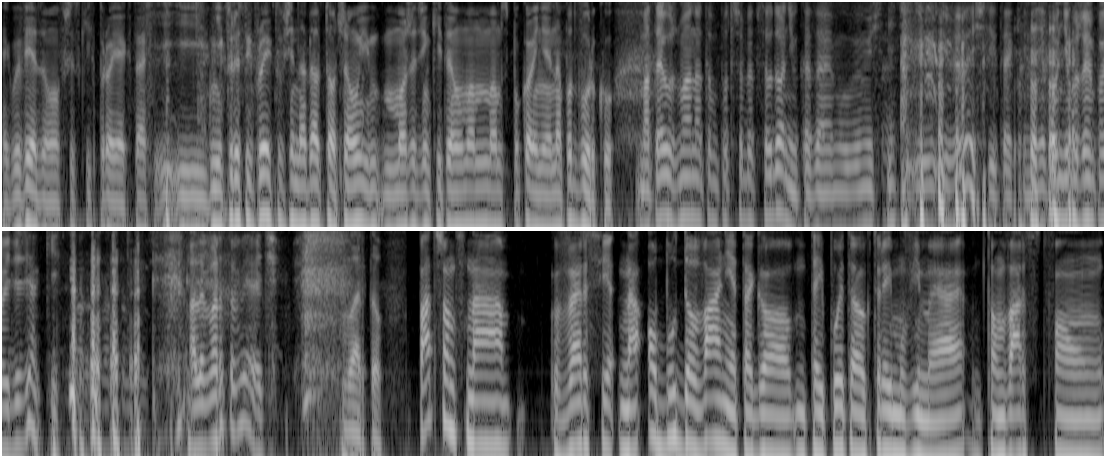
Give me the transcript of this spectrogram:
jakby wiedzą o wszystkich projektach i, i niektóre z tych projektów się nadal toczą i może dzięki temu mam, mam spokojnie na podwórku. Mateusz ma na tą potrzebę pseudonim, kazałem mu wymyślić i, i wymyśli taki. No nie, nie możemy powiedzieć jaki. Ale warto mieć. Warto. Patrząc na wersję, na obudowanie tego, tej płyty, o której mówimy, tą warstwą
